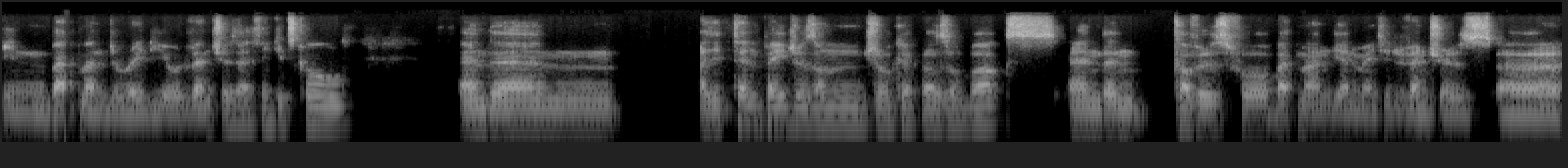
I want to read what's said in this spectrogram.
in Batman the Radio Adventures, I think it's called. And then I did 10 pages on Joker Puzzle Box and then covers for Batman the Animated Adventures. Uh,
